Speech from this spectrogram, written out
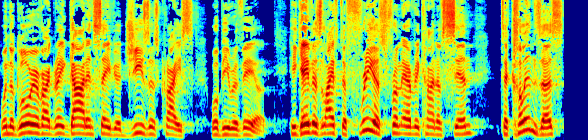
when the glory of our great God and Savior, Jesus Christ, will be revealed. He gave his life to free us from every kind of sin, to cleanse us,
